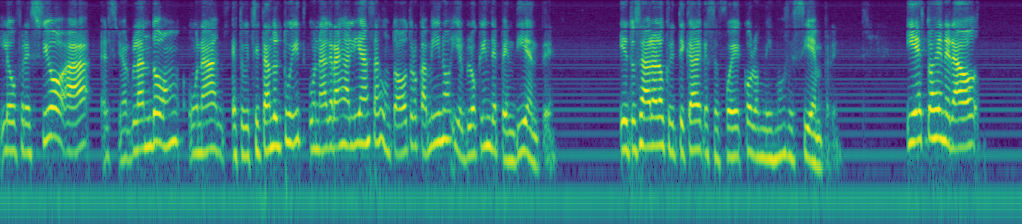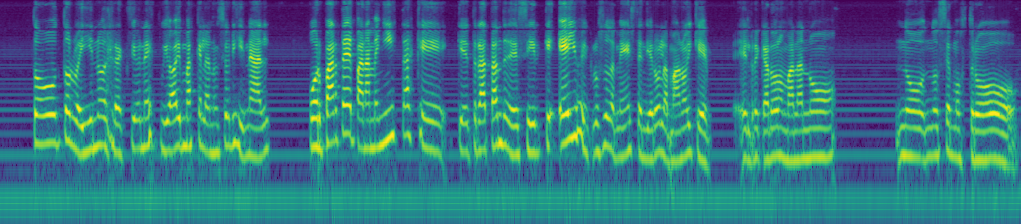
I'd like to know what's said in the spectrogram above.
le ofreció a el señor Blandón una, estoy citando el tuit, una gran alianza junto a otro camino y el bloque independiente. Y entonces ahora lo critica de que se fue con los mismos de siempre. Y esto ha generado todo un torbellino de reacciones, cuidado, hay más que el anuncio original, por parte de panameñistas que, que tratan de decir que ellos incluso también extendieron la mano y que el Ricardo Lomana no, no, no se mostró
